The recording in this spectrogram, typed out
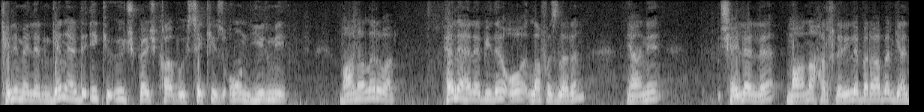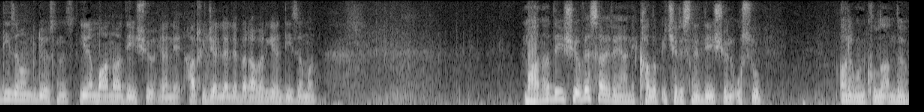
kelimelerin genelde 2, 3, 5, 8, 10, 20 manaları var. Hele hele bir de o lafızların yani şeylerle, mana harfleriyle beraber geldiği zaman biliyorsunuz yine mana değişiyor. Yani harfi cellerle beraber geldiği zaman mana değişiyor vesaire yani kalıp içerisinde değişiyor. Yani uslup, Arap'ın kullandığı.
